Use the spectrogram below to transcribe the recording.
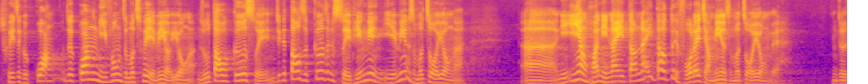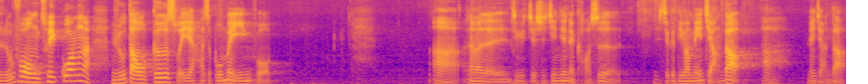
吹这个光，这光你风怎么吹也没有用啊。如刀割水，你这个刀子割这个水平面也没有什么作用啊。啊，你一样还你那一刀，那一刀对佛来讲没有什么作用的。你这如风吹光啊，如刀割水呀，还是不昧因果啊？那么这个就是今天的考试。这个地方没讲到啊，没讲到。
